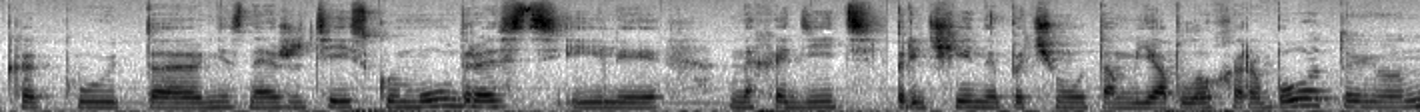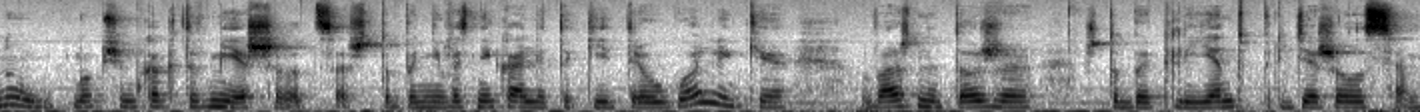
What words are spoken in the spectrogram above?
какую-то, не знаю, житейскую мудрость или находить причины, почему там я плохо работаю, ну, в общем, как-то вмешиваться, чтобы не возникали такие треугольники, треугольнике важно тоже, чтобы клиент придерживался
